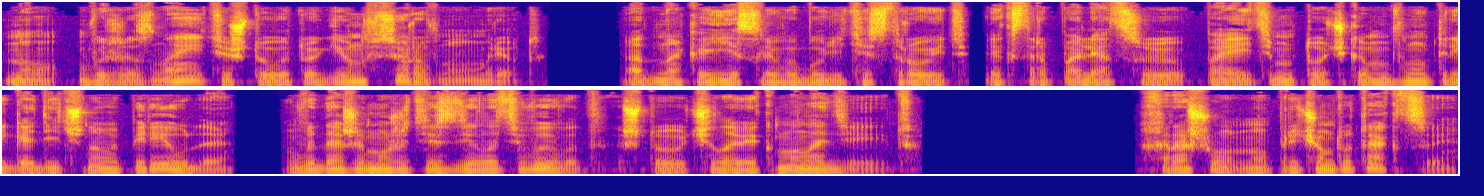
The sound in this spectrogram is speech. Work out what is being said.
Но вы же знаете, что в итоге он все равно умрет. Однако, если вы будете строить экстраполяцию по этим точкам внутригодичного периода, вы даже можете сделать вывод, что человек молодеет. Хорошо, но при чем тут акции?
